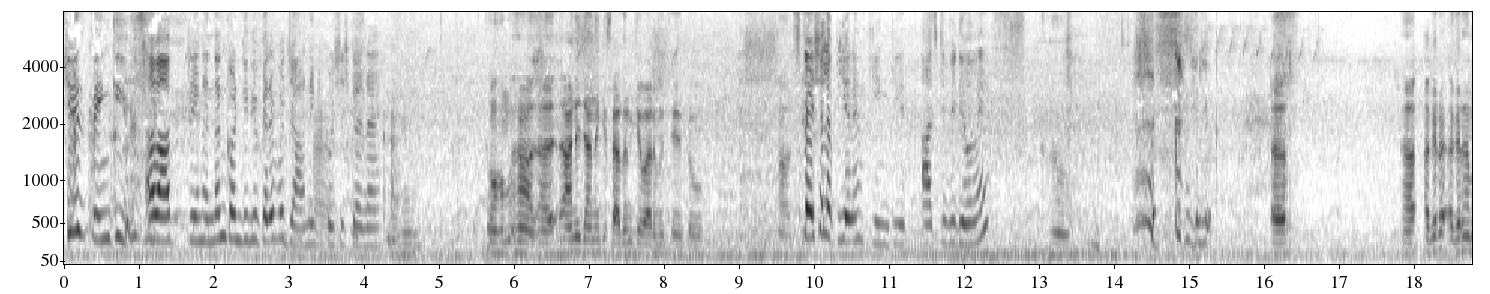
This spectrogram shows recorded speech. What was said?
शी इज़ पिंकी अब आप प्रेनंदन कंटिन्यू करें वो जाने की कोशिश कर रहा है। तो हम हाँ आने जाने के साधन के बारे में थे तो हाँ। स्पेशल अपीयरेंस थी इनकी आज के वीडियो में। हाँ। अगर अगर हम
